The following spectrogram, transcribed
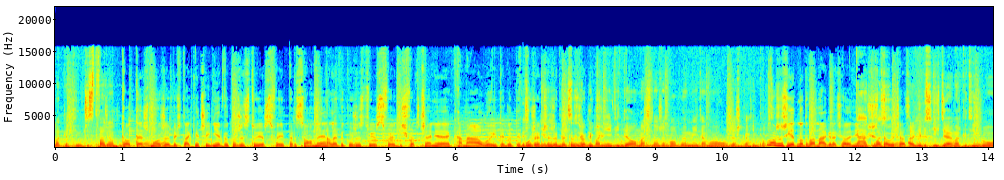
marketing, czy stwarzam... To też może być takie, czyli nie wykorzystujesz swojej persony, ale wykorzystujesz swoje doświadczenie, kanały i tego typu Wiesz, rzeczy, nie, żeby nie to zrobić. nagrywanie wideo maśle orzechowym i tam o orzeszkach importowych. Możesz jedno, dwa nagrać, ale nie tak, musisz właśnie, cały czas. ale nie być ich działem marketingu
